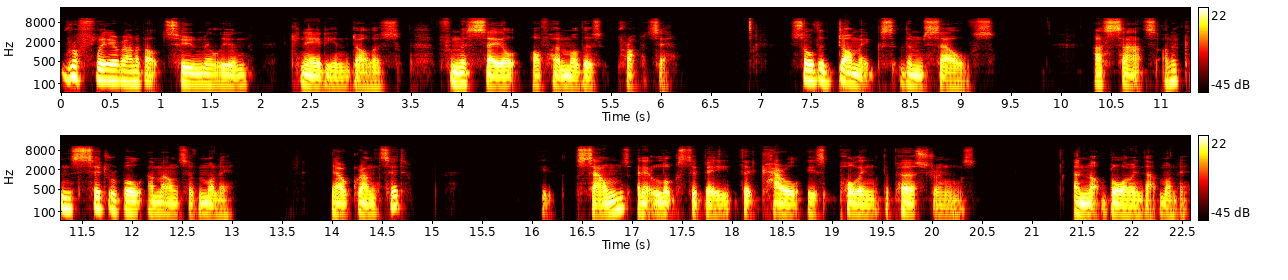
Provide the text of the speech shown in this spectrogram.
roughly around about 2 million Canadian dollars from the sale of her mother's property. So the Domiks themselves are sat on a considerable amount of money. Now, granted, it sounds and it looks to be that Carol is pulling the purse strings and not blowing that money,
